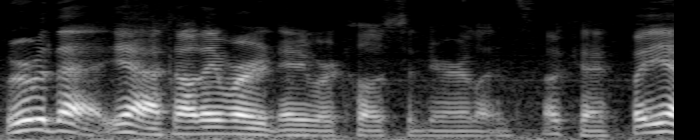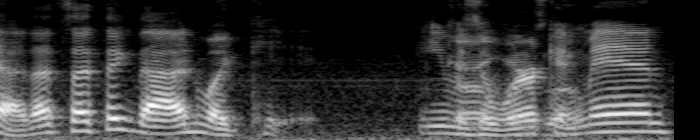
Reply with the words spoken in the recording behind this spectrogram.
Where would that? Yeah, no, they weren't anywhere close to New Orleans. Okay, but yeah, that's I think that like he, he was a working Winslow. man,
